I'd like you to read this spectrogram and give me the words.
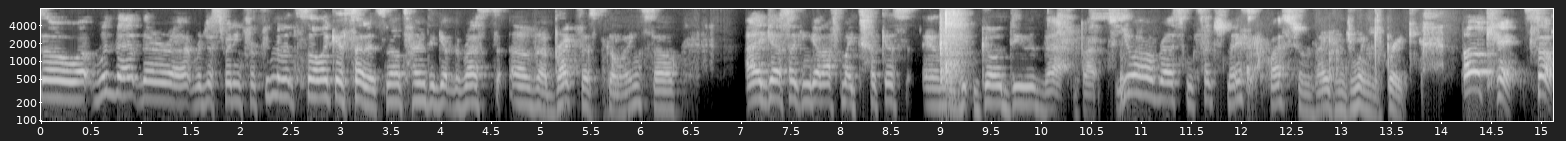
So uh, with that, there uh, we're just waiting for a few minutes. So, like I said, it's now time to get the rest of uh, breakfast going. So, I guess I can get off my tuchus and go do that. But you all are asking such nice questions. I was enjoying the break. Okay, so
